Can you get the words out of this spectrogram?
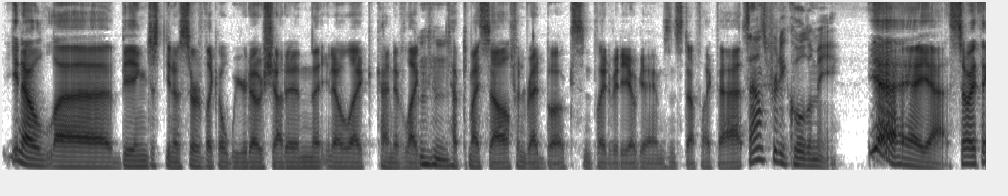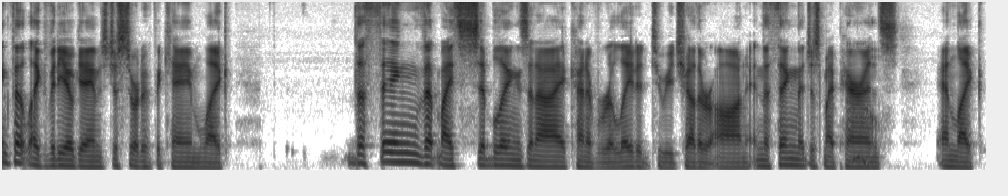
you know, uh, being just, you know, sort of like a weirdo shut in that, you know, like kind of like Mhm. kept myself and read books and played video games and stuff like that. Sounds pretty cool to me. Yeah, yeah, yeah. So I think that like video games just sort of became like the thing that my siblings and I kind of related to each other on, and the thing that just my parents and like,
